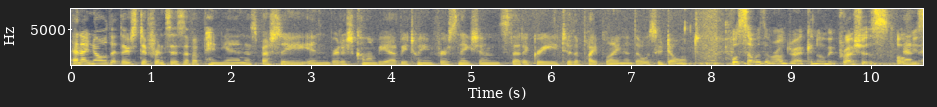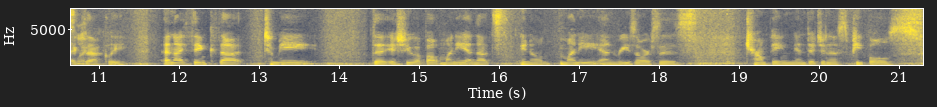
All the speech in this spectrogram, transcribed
And I know that there's differences of opinion, especially in British Columbia, between First Nations that agree to the pipeline and those who don't. Well, some of them are under economic pressures, obviously. And exactly. And I think that to me, the issue about money, and that's, you know, money and resources trumping Indigenous people's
